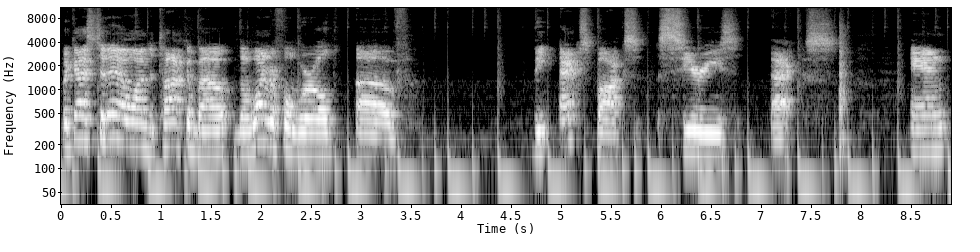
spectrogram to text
But guys, today I wanted to talk about the wonderful world of the Xbox Series X. And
